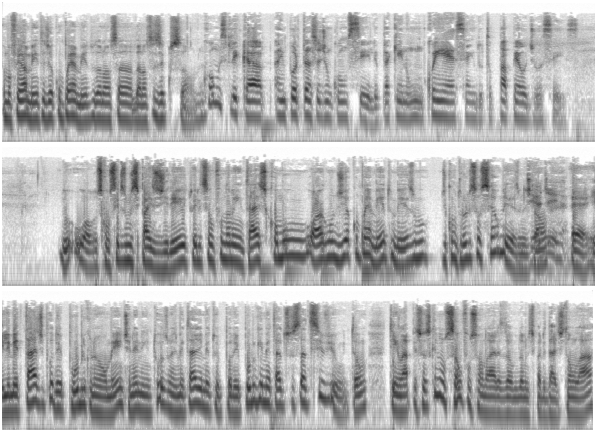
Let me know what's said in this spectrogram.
é uma ferramenta de acompanhamento da nossa, da nossa execução. Né? Como explicar a importância de um conselho, para quem não conhece ainda o papel de vocês? Os conselhos municipais de direito eles são fundamentais como órgão de acompanhamento mesmo de controle social mesmo. Dia então dia. é ele é metade poder público normalmente né nem todos mas metade é poder público e metade sociedade civil. Então tem lá pessoas que não são funcionárias da, da municipalidade estão lá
